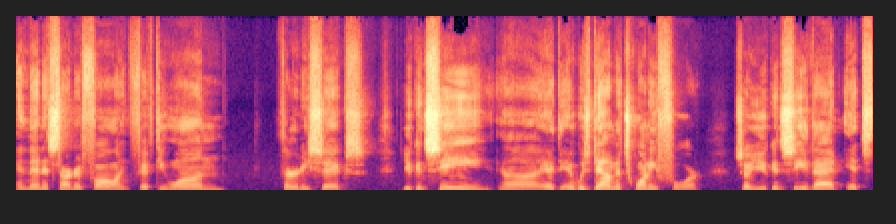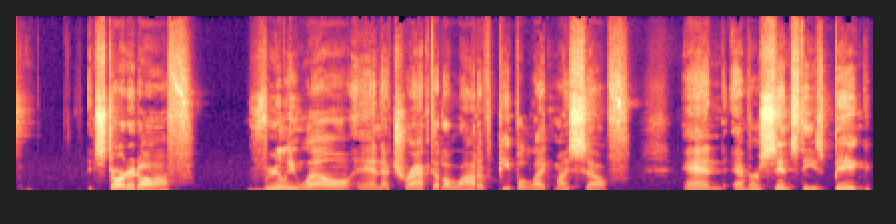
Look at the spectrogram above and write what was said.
And then it started falling 51, 36. You can see uh, it, it was down to 24. So you can see that it's it started off really well and attracted a lot of people like myself. And ever since these big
